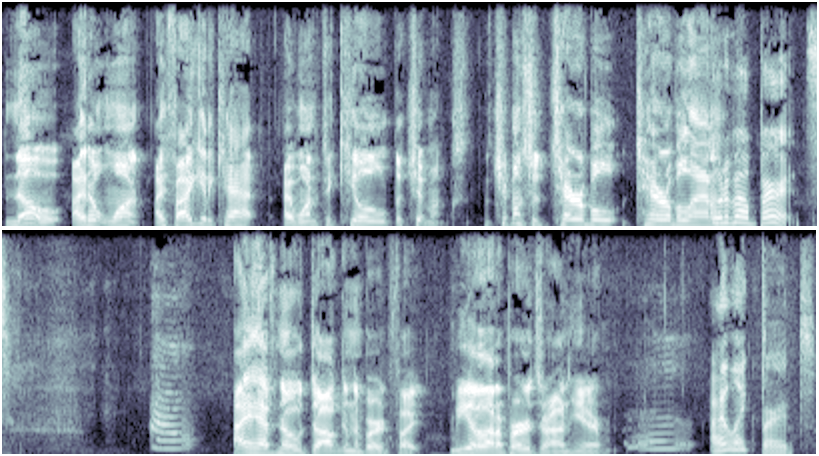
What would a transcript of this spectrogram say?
No, I don't want. If I get a cat, I want it to kill the chipmunks. The chipmunks are terrible, terrible animals. What about birds? I have no dog in the bird fight. We got a lot of birds around here. I like birds.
